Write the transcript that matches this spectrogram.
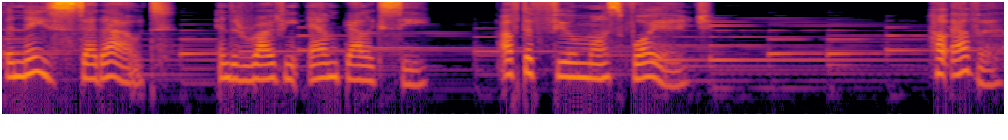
the Nice set out in the arriving M galaxy after a few months' voyage. However,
